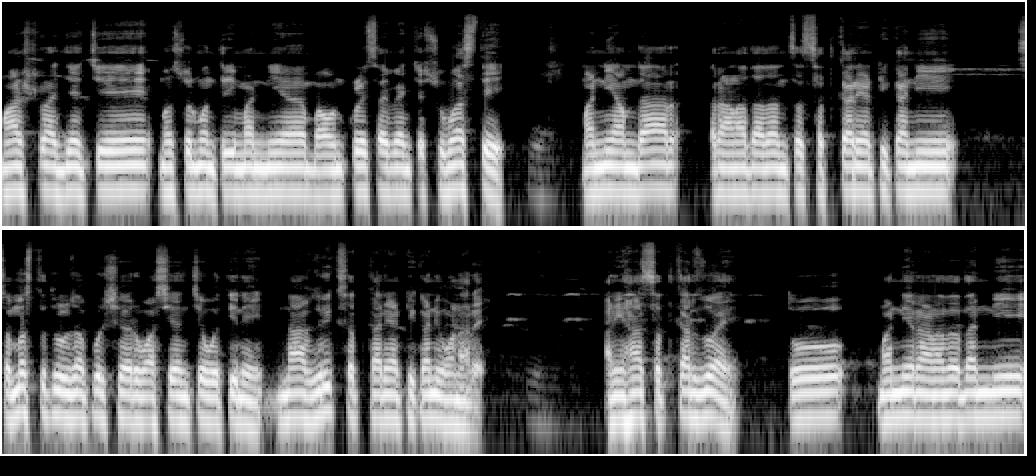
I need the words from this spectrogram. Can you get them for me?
महाराष्ट्र राज्याचे महसूल मंत्री माननीय बावनकुळे साहेब यांच्या शुभ हस्ते माननीय आमदार राणादादांचा सत्कार या ठिकाणी समस्त तुळजापूर शहरवासियांच्या वतीने नागरिक सत्कार या ठिकाणी होणार आहे. आणि हा सत्कार जो आहे तो मान्य राणादादांनी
